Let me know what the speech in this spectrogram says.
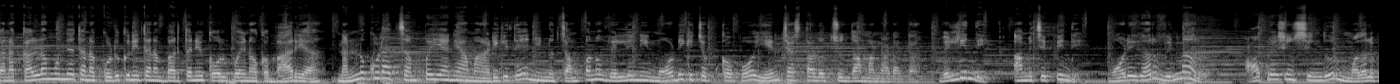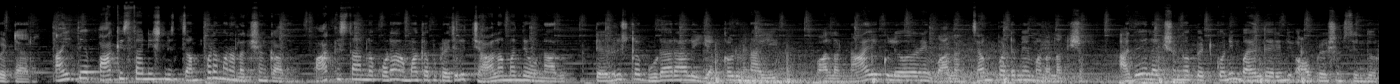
తన కళ్ళ ముందే తన కొడుకుని తన భర్తని కోల్పోయిన ఒక భార్య నన్ను కూడా చంపయ్య అని ఆమె అడిగితే నిన్ను చంపను వెళ్ళి నీ మోడీకి చెప్పుకోపో ఏం చేస్తాడో చూద్దామన్నాడట వెళ్ళింది. ఆమె చెప్పింది మోడీ గారు విన్నారు. ఆపరేషన్ సింధూర్ మొదలుపెట్టారు. అయితే పాకిస్తానీస్ని చంపడం మన లక్ష్యం కాదు. పాకిస్తాన్లో కూడా అమ్మకపు ప్రజలు చాలామంది ఉన్నారు. టెర్రరిస్టుల గుడారాలు ఎక్కడున్నాయి? వాళ్ళ నాయకులు ఎవరని వాళ్ళని చంపటమే మన లక్ష్యం. అదే లక్ష్యంగా పెట్టుకొని బయలుదేరింది ఆపరేషన్ సింధూర్.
